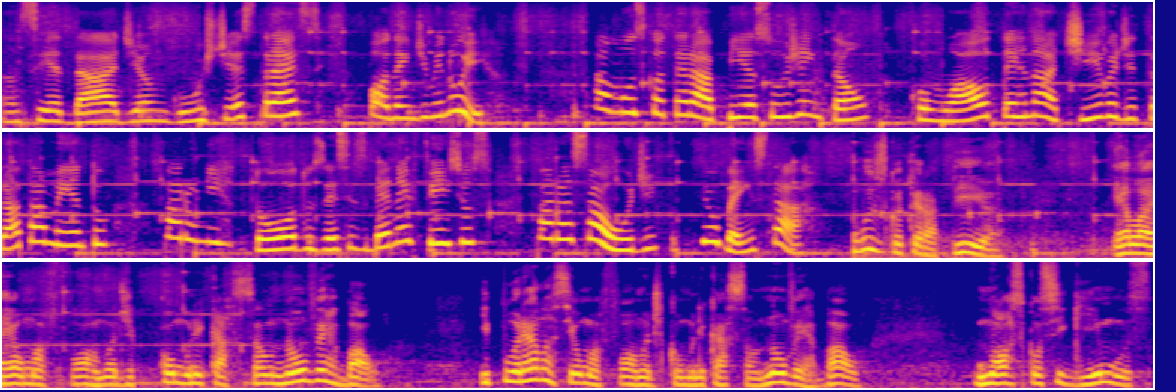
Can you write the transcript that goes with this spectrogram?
Ansiedade, angústia e estresse podem diminuir. A musicoterapia surge então como alternativa de tratamento para unir todos esses benefícios para a saúde e o bem-estar. Musicoterapia, ela é uma forma de comunicação não verbal. E por ela ser uma forma de comunicação não verbal, nós conseguimos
